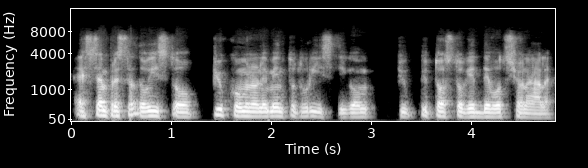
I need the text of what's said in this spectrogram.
è sempre stato visto più come un elemento turistico, più, piuttosto che devozionale.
